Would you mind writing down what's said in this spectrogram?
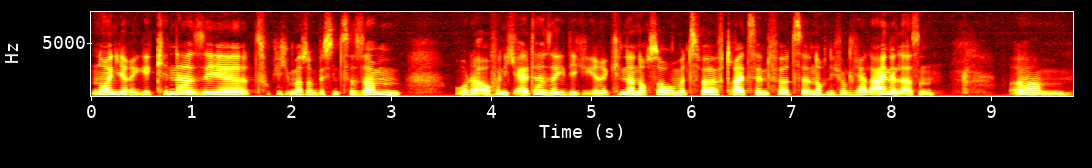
neunjährige Kinder sehe, zucke ich immer so ein bisschen zusammen oder auch wenn ich Eltern sehe, die ihre Kinder noch so mit 12, 13, 14 noch nicht wirklich alleine lassen. Ähm,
